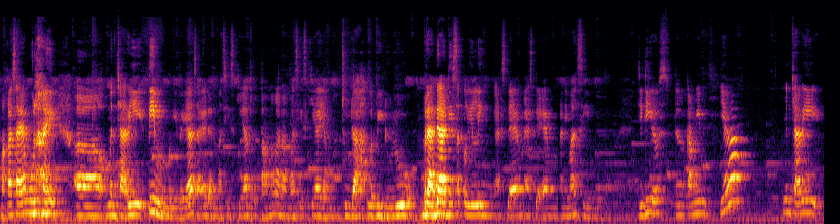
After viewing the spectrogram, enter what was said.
Maka saya mulai eh, mencari tim begitu ya, saya dan Mas Hiskia terutama karena Mas Hiskia yang sudah lebih dulu berada di sekeliling SDM SDM animasi gitu. Jadi yus, eh, kami ya mencari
